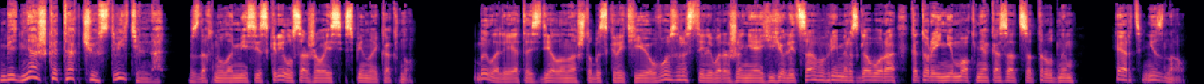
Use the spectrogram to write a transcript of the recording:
«Бедняжка так чувствительна», — вздохнула миссис Крилл, усаживаясь спиной к окну. Было ли это сделано, чтобы скрыть ее возраст или выражение ее лица во время разговора, который не мог не оказаться трудным, Херт не знал.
